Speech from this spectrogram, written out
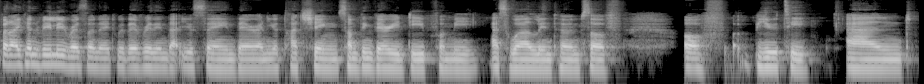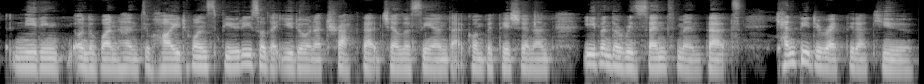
but I can really resonate with everything that you're saying there, and you're touching something very deep for me as well in terms of of beauty and needing on the one hand to hide one's beauty so that you don't attract that jealousy and that competition and even the resentment that can be directed at you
